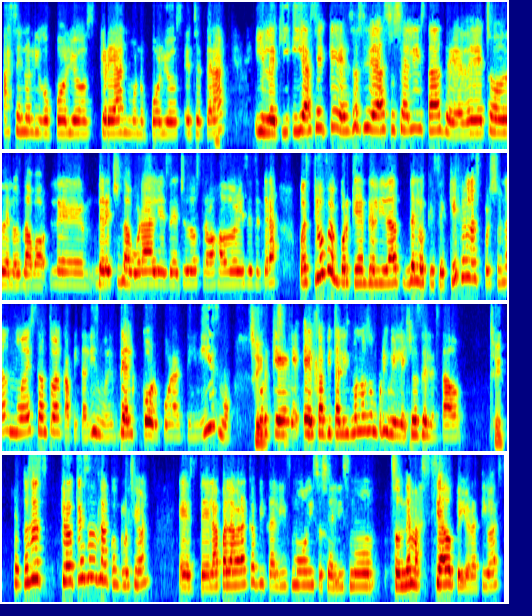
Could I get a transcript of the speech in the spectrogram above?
hacen oligopolios, crean monopolios, etcétera, y, le, y hace que esas ideas socialistas de derecho de los derechos laborales, derechos de los trabajadores, etcétera, pues triunfen, porque en realidad de lo que se quejan las personas no es tanto del capitalismo, es del corporativismo, porque el capitalismo no son privilegios del Estado. Sí. Entonces, creo que esa es la conclusión. Este, la palabra capitalismo y socialismo son demasiado peyorativas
